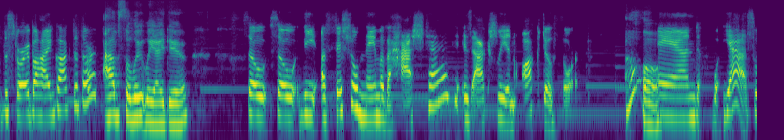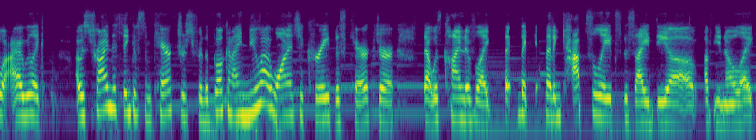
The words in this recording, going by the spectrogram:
the story behind Cocktathorpe? Absolutely, I do. So, so the official name of a hashtag is actually an octothorpe. Oh. And yeah, so I was like, I was trying to think of some characters for the book, and I knew I wanted to create this character that was kind of like that, that, that encapsulates this idea of, of, you know, like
